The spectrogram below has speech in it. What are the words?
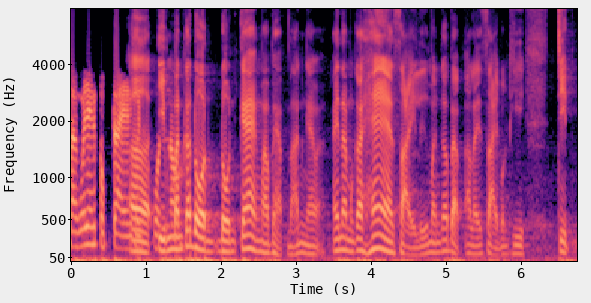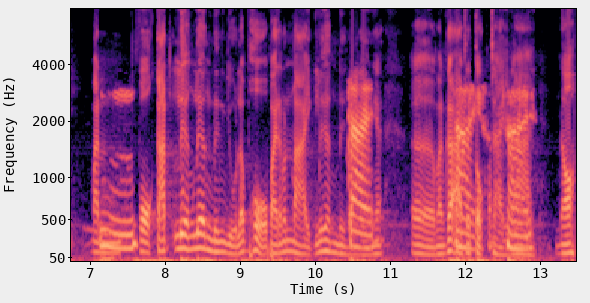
เราก็ยังตกใจเอเป็นอคนอิมเนาะมันก็โดนโดนแกล้งมาแบบนั้นไงไอ้นั่นมันก็แห่ใส่หรือมันก็แบบอะไรใส่บางทีจิตมันอืมโฟกัสเรื่องเรื่องหนึ่งอยู่แล้วโผล่ไปแล้วมันมาอีกเรื่องหนึ่งใช่อะไรเงี้ยเออมันก็อาจจะตกใจใช่ได้ เนาะ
